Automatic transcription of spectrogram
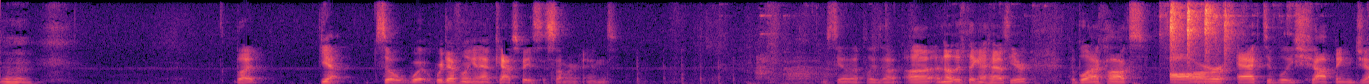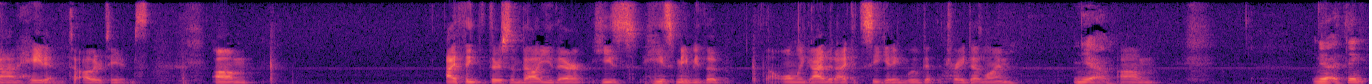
hmm but yeah so we're, we're definitely gonna have cap space this summer and we'll see how that plays out. Uh, another thing i have here the blackhawks are actively shopping john hayden to other teams. Um, i think that there's some value there. He's he's maybe the, the only guy that i could see getting moved at the trade deadline. Yeah, um, yeah. I think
